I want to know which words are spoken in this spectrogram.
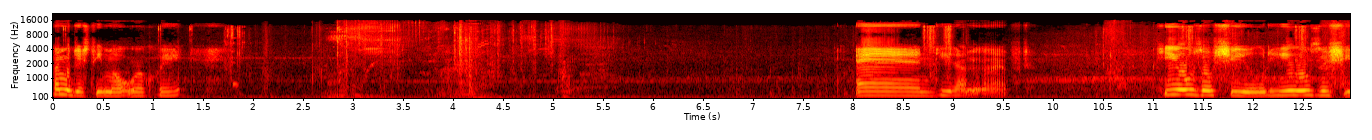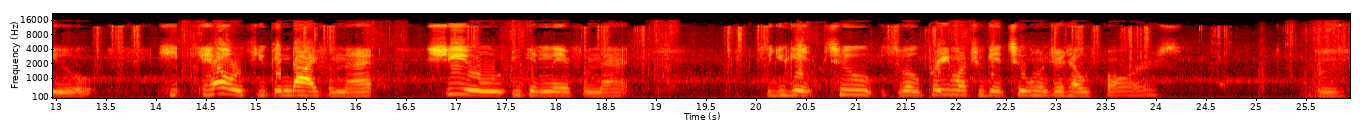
Let me just emote real quick. And he done left. Heals a shield. Heals a shield. He health, you can die from that. Shield, you can live from that. So you get two, so pretty much you get 200 health bars. Mm.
